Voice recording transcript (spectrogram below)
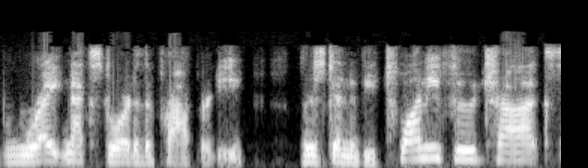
right next door to the property. There's going to be 20 food trucks.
